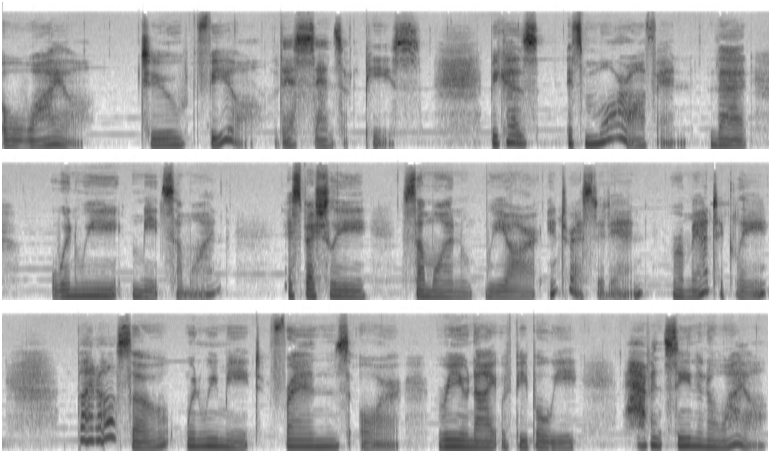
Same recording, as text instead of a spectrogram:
a while to feel this sense of peace. Because it's more often that when we meet someone, especially someone we are interested in romantically, but also when we meet friends or reunite with people we haven't seen in a while,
